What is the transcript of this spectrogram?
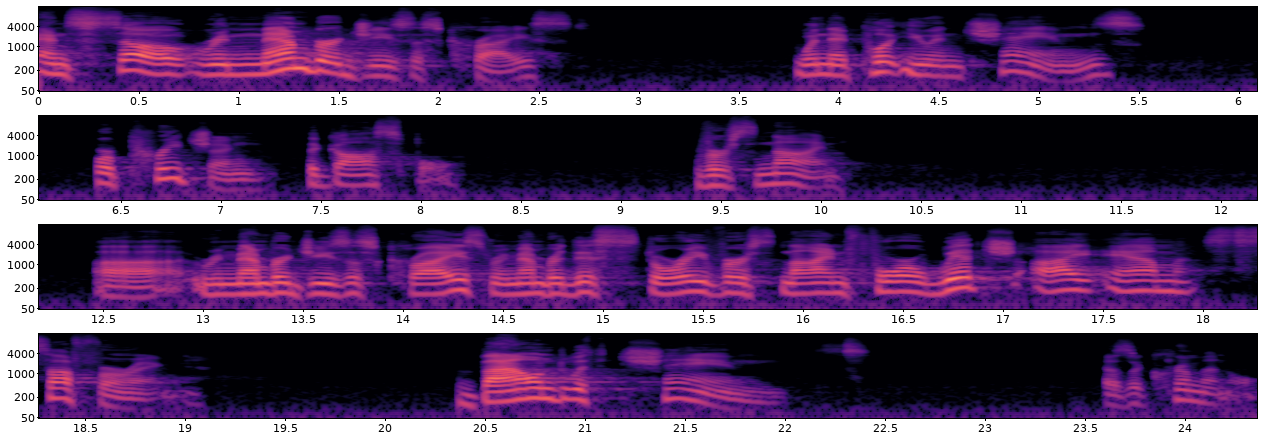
And so remember Jesus Christ when they put you in chains for preaching the gospel. Verse 9. Uh, remember Jesus Christ. Remember this story, verse 9 for which I am suffering, bound with chains as a criminal.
